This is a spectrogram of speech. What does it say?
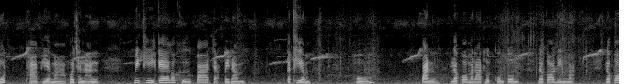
มดพาเพี้ยมา เพราะฉะนั้นวิธีแก้ก็คือป้าจะไปนำกระเทียม หอม ปั่นแล้วก็มาราดรดโคนต้น แล้วก็เอาดินหมัก แล้วก็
